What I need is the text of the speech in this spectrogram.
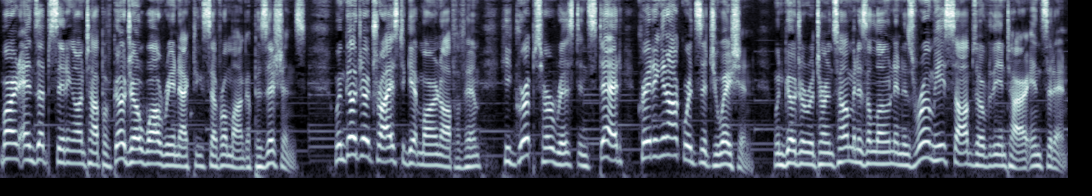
Marin ends up sitting on top of Gojo while reenacting several manga positions. When Gojo tries to get Marin off of him, he grips her wrist instead, creating an awkward situation. When Gojo returns home and is alone in his room, he sobs over the entire incident.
